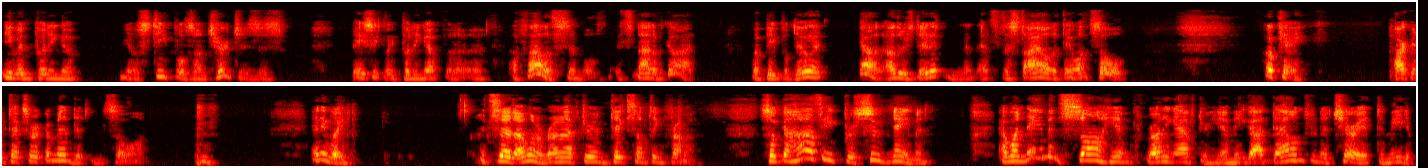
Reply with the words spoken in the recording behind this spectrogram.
Even putting up you know, steeples on churches is basically putting up a, a phallus symbol. It's not of God, but people do it. Yeah, others did it, and that's the style that they want sold. Okay, architects recommend it, and so on. anyway, it said, I want to run after him take something from him. So Gehazi pursued Naaman, and when Naaman saw him running after him, he got down from the chariot to meet him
